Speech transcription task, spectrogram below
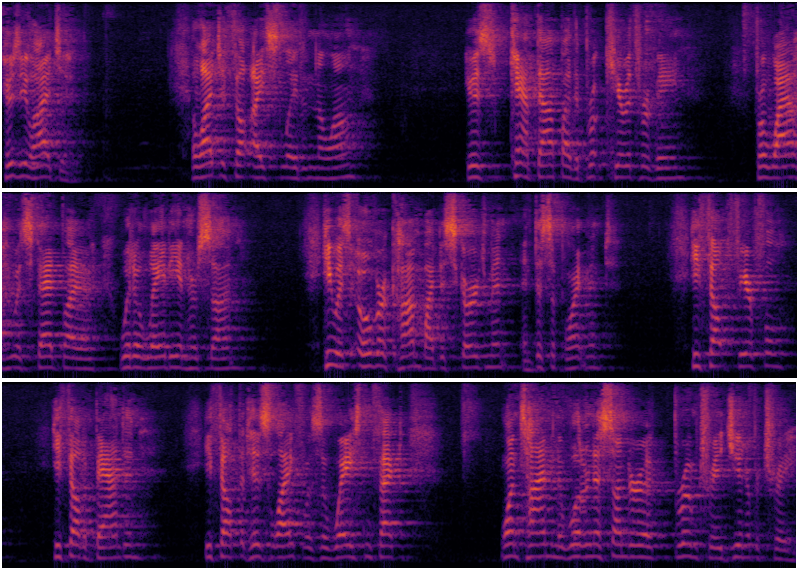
Here's Elijah. Elijah felt isolated and alone. He was camped out by the brook Kerith ravine. For a while, he was fed by a widow lady and her son. He was overcome by discouragement and disappointment. He felt fearful. He felt abandoned. He felt that his life was a waste. In fact, one time in the wilderness under a broom tree, a juniper tree,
